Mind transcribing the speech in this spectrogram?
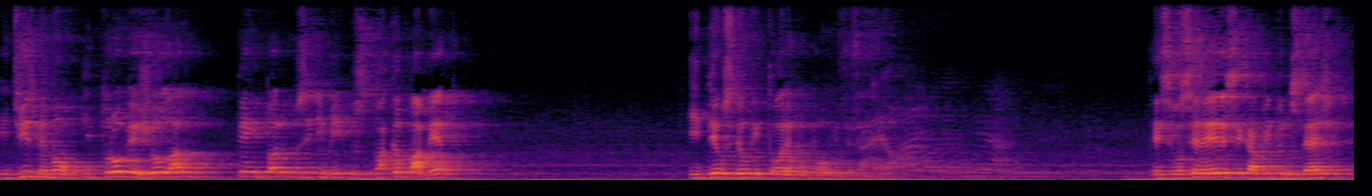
E diz, meu irmão, que trovejou lá no território dos inimigos, no acampamento. E Deus deu vitória para o povo de Israel. E se você ler esse capítulo 7,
